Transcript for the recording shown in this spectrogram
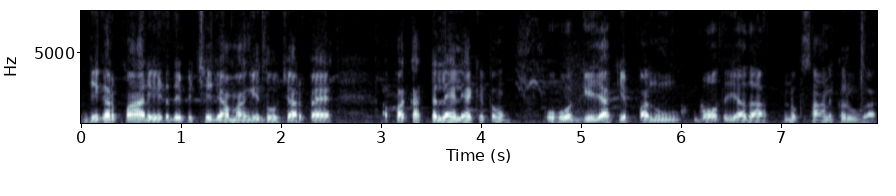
ਜੇਕਰ ਆਪਾਂ ਰੇਟ ਦੇ ਪਿੱਛੇ ਜਾਵਾਂਗੇ 2-4 ਰੁਪਏ ਆਪਾਂ ਘੱਟ ਲੈ ਲਿਆ ਕਿਤੋਂ, ਉਹ ਅੱਗੇ ਜਾ ਕੇ ਆਪਾਂ ਨੂੰ ਬਹੁਤ ਜ਼ਿਆਦਾ ਨੁਕਸਾਨ ਕਰੂਗਾ।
